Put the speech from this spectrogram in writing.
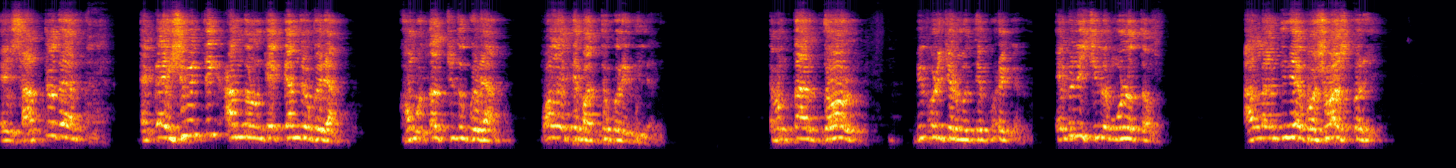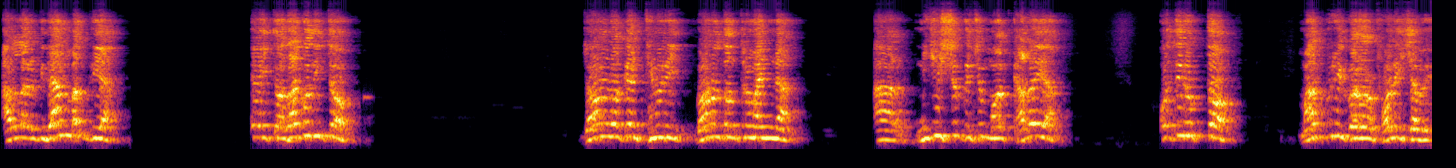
এই ছাত্রদের একটা ইস্যুভিত্তিক আন্দোলনকে কেন্দ্র করিয়া ক্ষমতাচ্যুত করিয়া পলাইতে বাধ্য করে দিলেন। এবং তার দল বিপরীতের মধ্যে পড়ে গেল। এগুলি ছিল মূলত আল্লাহর দিনে বসবাস করে, আল্লাহর বিধান বাদ দিয়া এই তথাকথিত জনলোকের থিওরি গণতন্ত্র মান্যা আর নিজস্ব কিছু মত খালাইয়া অতিরিক্ত মাতবুরি করার ফল হিসাবে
